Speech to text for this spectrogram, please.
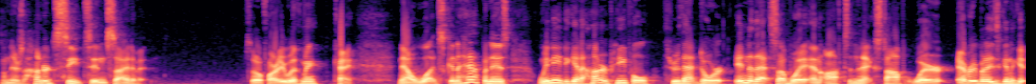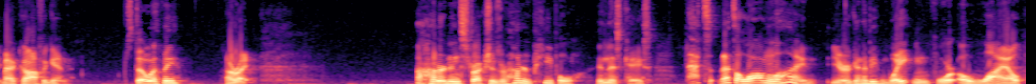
And there's 100 seats inside of it. So far, are you with me? Okay. Now, what's going to happen is we need to get 100 people through that door into that subway and off to the next stop where everybody's going to get back off again. Still with me? All right. 100 instructions, or 100 people in this case, that's that's a long line. You're going to be waiting for a while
